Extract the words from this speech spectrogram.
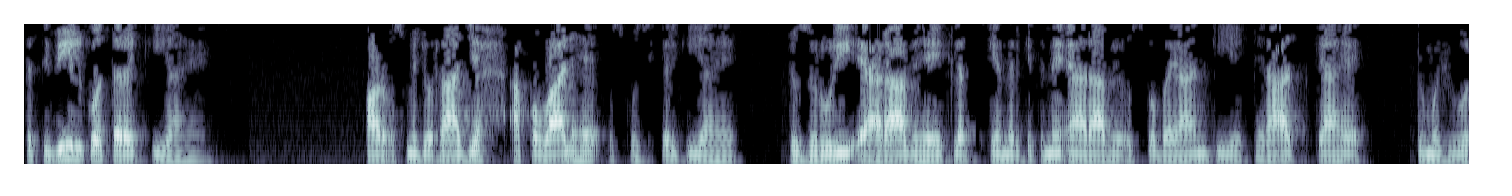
تطویل کو ترک کیا ہے۔ اور اس میں جو راجح اقوال ہے، اس کو ذکر کیا ہے۔ جو ضروری اعراب ہے، ایک لفظ کے اندر کتنے اعراب ہے اس کو بیان کی یہ قرآت کیا ہے؟ جو مشہور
